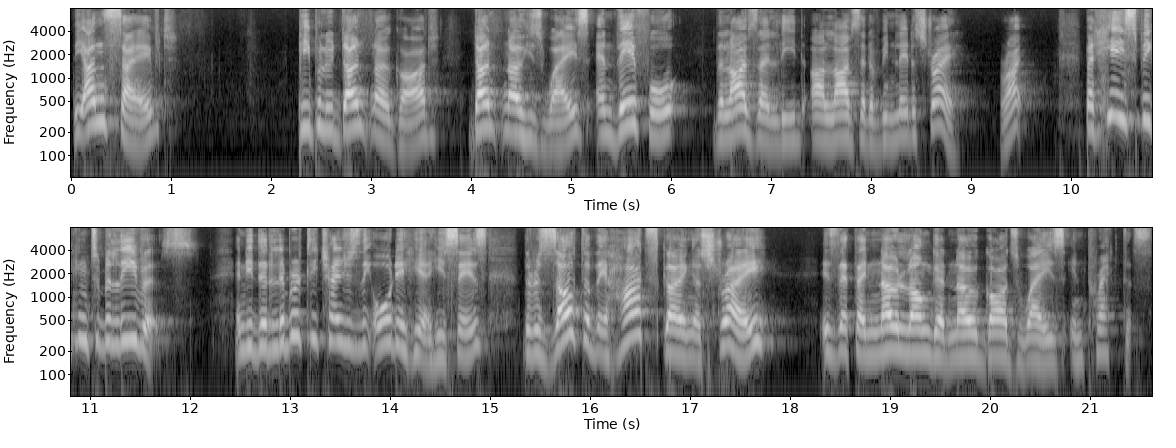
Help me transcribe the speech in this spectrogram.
The unsaved, people who don't know God, don't know his ways, and therefore the lives they lead are lives that have been led astray, right? But here he's speaking to believers, and he deliberately changes the order here. He says, The result of their hearts going astray is that they no longer know God's ways in practice.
